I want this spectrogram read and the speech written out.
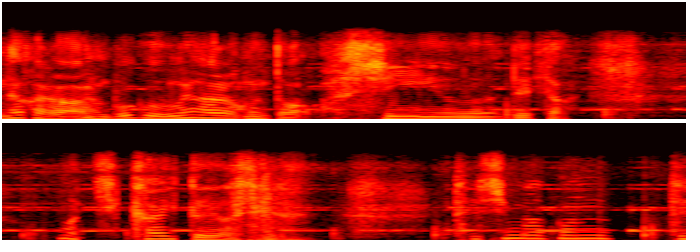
だからあの僕、梅原君と親友でした。まあ、近いと言われて、手島君、手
